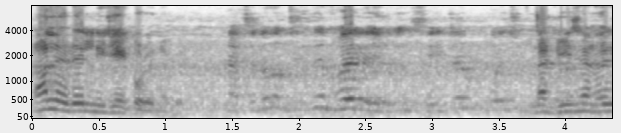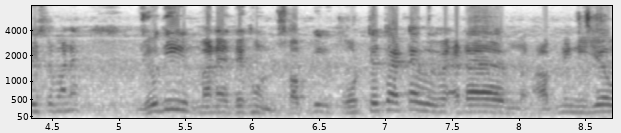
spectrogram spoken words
নাহলে রেল নিজেই করে নেবে। হ্যাঁ সেটা তো ডিসিশন হয়ে গেছে কিন্তু সেইটা না ডিসিশন হয়ে গেছে মানে যদি মানে দেখুন সব কিছু করতে তো একটা একটা আপনি নিজেও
